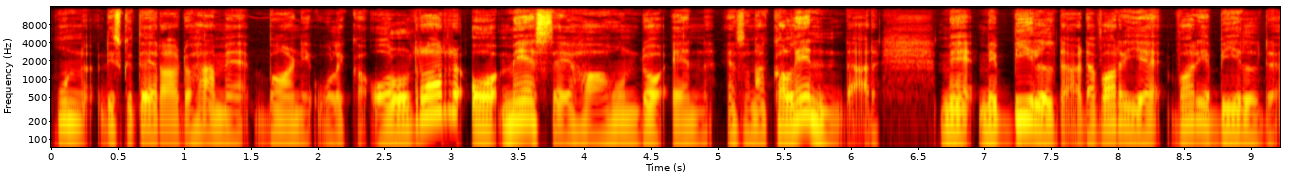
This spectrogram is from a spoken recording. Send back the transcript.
Hon diskuterar då här med barn i olika åldrar och med sig har hon då en, en sån här kalender med, med bilder där varje, varje bild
